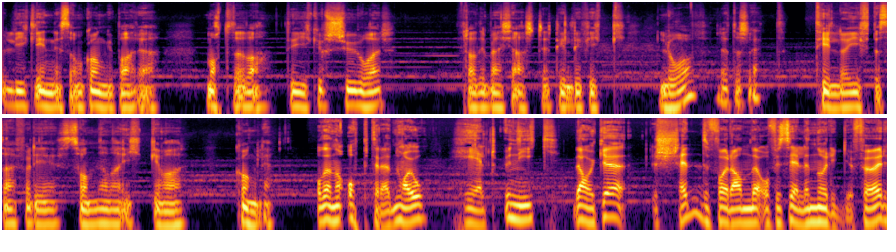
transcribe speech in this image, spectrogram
lik linje som kongeparet måtte det, da. Det gikk jo sju år fra de ble kjærester til de fikk lov, rett og slett, til å gifte seg fordi Sonja da ikke var kongelig. Og denne opptredenen var jo helt unik. Det har jo ikke skjedd foran det offisielle Norge før,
